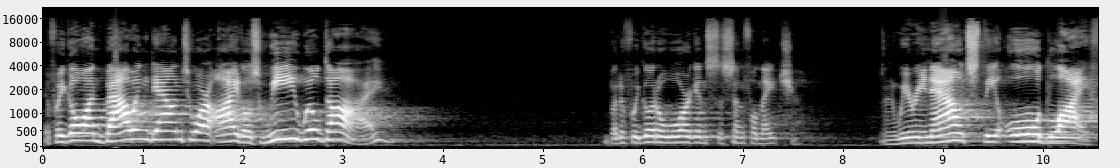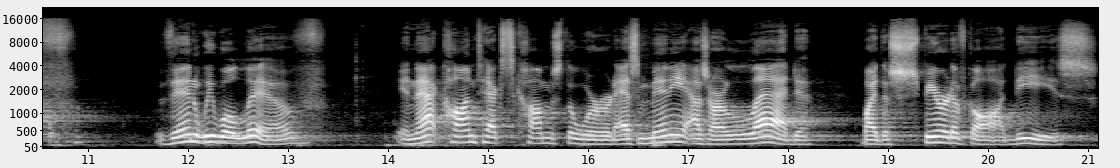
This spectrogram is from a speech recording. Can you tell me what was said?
if we go on bowing down to our idols, we will die. But if we go to war against the sinful nature and we renounce the old life, then we will live. In that context comes the word as many as are led by the Spirit of God, these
